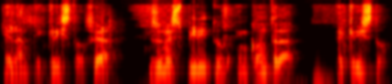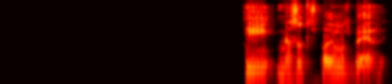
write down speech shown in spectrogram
el anticristo, o sea, es un espíritu en contra de Cristo. Y nosotros podemos ver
